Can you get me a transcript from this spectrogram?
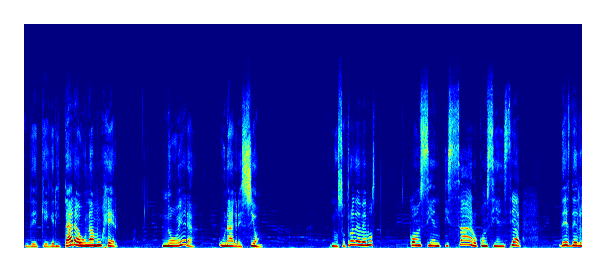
de que gritar a una mujer no era una agresión. Nosotros debemos concientizar o concienciar desde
